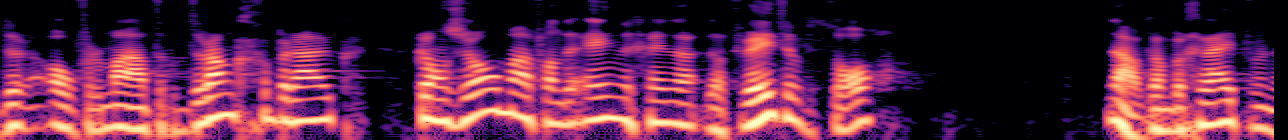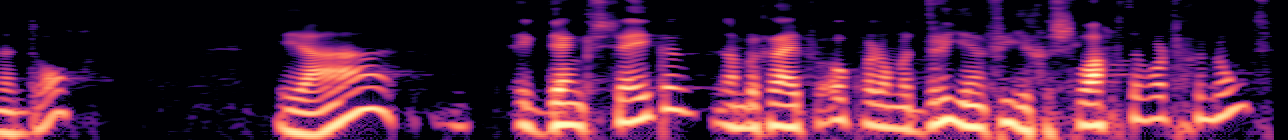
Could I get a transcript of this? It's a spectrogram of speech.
uh, overmatig drankgebruik. Kan zomaar van de ene generatie, dat weten we toch? Nou, dan begrijpen we het toch? Ja, ik denk zeker, dan begrijpen we ook waarom het drie en vier geslachten wordt genoemd.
